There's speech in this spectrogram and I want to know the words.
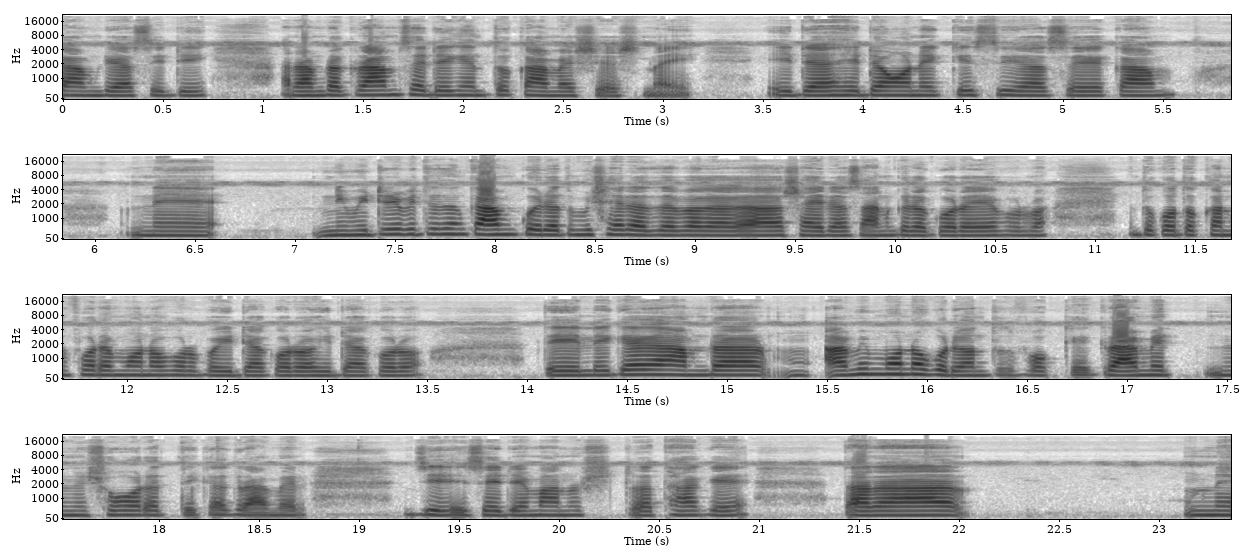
কামটি আছে এটি। আর আমরা গ্রাম সাইডে কিন্তু কামের শেষ নাই। এটা এটা অনেক কিছুই আছে কাম। মানে লিমিটের ভিতরে কাম করে তুমি সাইরা যাবে, সাইরা স্নান করে করে পড়বা, কিন্তু কতক্ষণ পরে মনে পড়ব, এটা করো এটা করো। তো এই লেগে আমরা, আমি মনে করি অন্তত পক্ষে গ্রামের, শহরের থেকে গ্রামের যে সাইডে মানুষরা থাকে, তারা মানে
